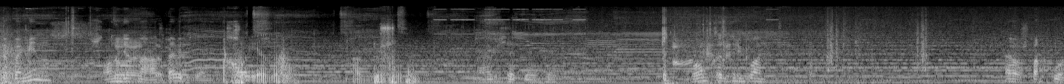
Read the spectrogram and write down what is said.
Только минус. Он где-то надо оставить бомбу. Охуенно. От души. Бомбка дрибан. Хорош, паркур.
